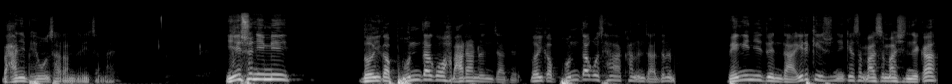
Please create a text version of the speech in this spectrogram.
많이 배운 사람들이잖아요. 예수님이 너희가 본다고 말하는 자들, 너희가 본다고 생각하는 자들은 맹인이 된다. 이렇게 예수님께서 말씀하시니까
